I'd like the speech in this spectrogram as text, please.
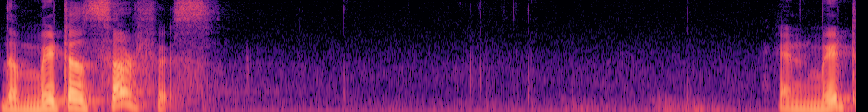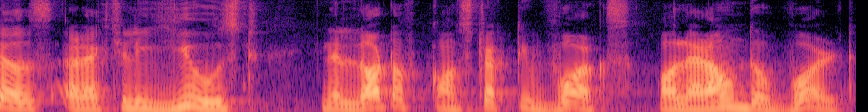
the metal surface and metals are actually used in a lot of constructive works all around the world.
